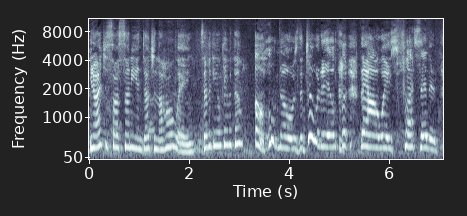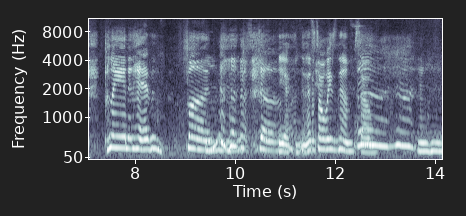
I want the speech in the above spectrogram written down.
You know, I just saw Sonny and Dutch in the hallway. Is everything okay with them? Oh, who knows? The two of them, they're always fussing and playing and having fun. so, Yeah, that's always them. So, Uh-huh.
